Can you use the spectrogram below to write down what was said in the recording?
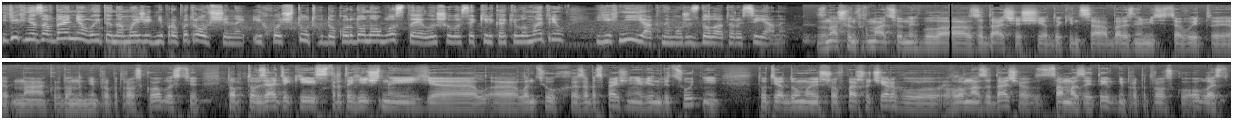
Їхнє завдання вийти на межі Дніпропетровщини. І хоч тут до кордону областей лишилося кілька кілометрів, їх ніяк не можуть здолати росіяни. За нашою інформацією, у них була задача ще до кінця березня місяця вийти на кордон Дніпропетровської області. Тобто, взяти якийсь стратегічний е, е, ланцюг забезпечення він відсутній. Тут я думаю, що в першу чергу головна задача саме зайти в Дніпропетровську область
